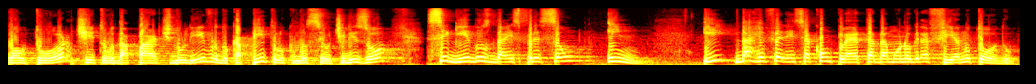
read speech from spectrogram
o autor, o título da parte do livro, do capítulo que você utilizou, seguidos da expressão in e da referência completa da monografia no todo.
